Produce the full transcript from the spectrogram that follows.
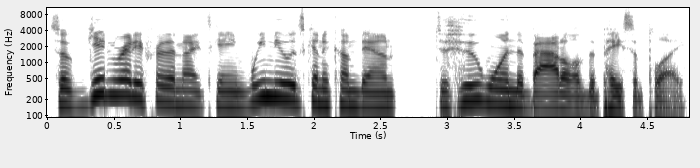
So getting ready for the night's game, we knew it's going to come down to who won the battle of the pace of play.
